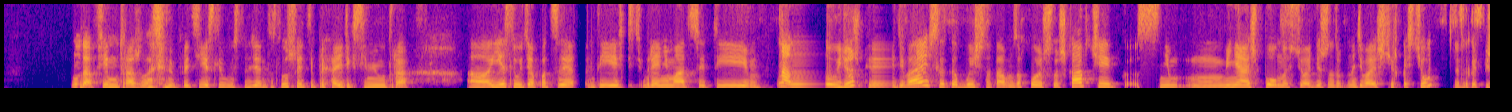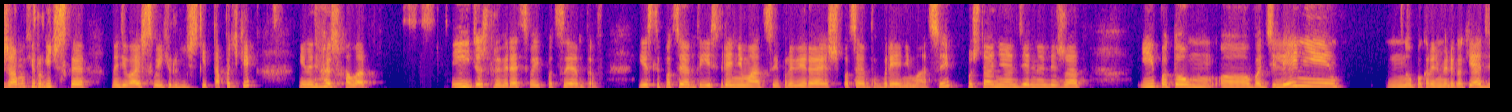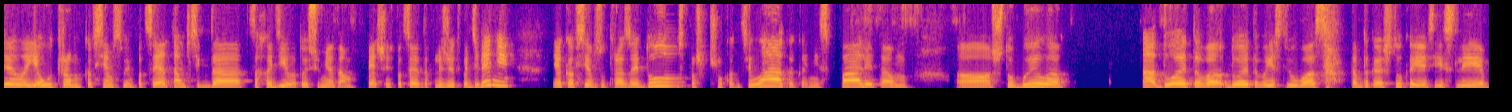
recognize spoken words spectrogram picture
ну да, в 7 утра желательно прийти. Если вы студенты слушаете, приходите к 7 утра. А, если у тебя пациент есть в реанимации, ты а, ну, идешь, переодеваешься, как обычно, там, заходишь в свой шкафчик, сним, меняешь полностью одежду, надеваешь хир-костюм, это такая пижама хирургическая, надеваешь свои хирургические тапочки и надеваешь халат. И идешь проверять своих пациентов. Если пациенты есть в реанимации, проверяешь пациентов в реанимации, потому что они отдельно лежат. И потом э, в отделении ну, по крайней мере, как я делала, я утром ко всем своим пациентам всегда заходила. То есть у меня там 5-6 пациентов лежит в отделении, я ко всем с утра зайду, спрошу, как дела, как они спали, там, э, что было. А, до этого, до этого, если у вас там такая штука есть, если э,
